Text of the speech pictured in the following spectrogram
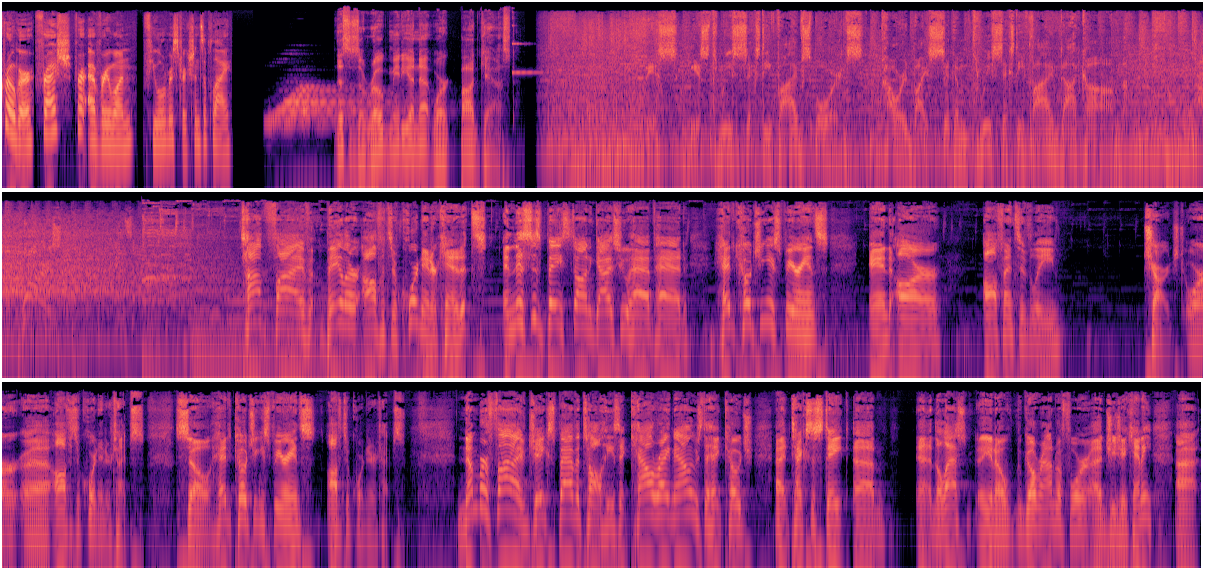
Kroger, fresh for everyone. Fuel restrictions apply. This is a Rogue Media Network podcast. This is 365 Sports, powered by Sikkim365.com. Top five Baylor offensive coordinator candidates. And this is based on guys who have had head coaching experience and are offensively charged or uh, offensive coordinator types. So, head coaching experience, offensive coordinator types. Number five, Jake Spavital. He's at Cal right now. He was the head coach at Texas State. Um, uh, the last, you know, go around before uh, GJ Kinne. Uh,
